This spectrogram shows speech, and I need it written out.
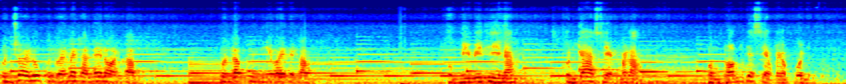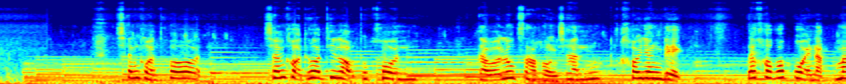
คุณช่วยลูกคุณไว้ไม่ทันแน่นอนครับ คุณรับเงินนี้ไว้เลยครับ มมีวิธีนะ คุณกล้าเสี่ยงไหมล่ะ ผมพร้อมที่จะเสี่ยงไปกับคุณ ฉันขอโทษ ฉันขอโทษที่หลอกทุกคน แต่ว่าลูกสาวของฉันเขายังเด็ก แล้วเขาก็ป่วยหนักม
